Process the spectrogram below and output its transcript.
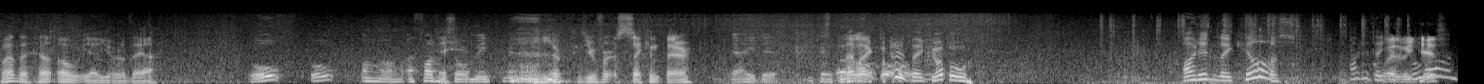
where the hell? Oh, yeah, you're there. Oh, oh, oh! I thought he saw me. I looked at you for a second there. yeah, he did. Okay. They're like, where did they go? Why didn't they kill us? Why did they well, just we did. on?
